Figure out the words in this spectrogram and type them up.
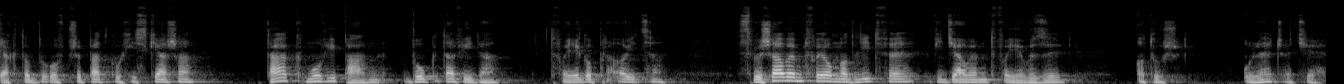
jak to było w przypadku Hiskiasza, tak mówi Pan, Bóg Dawida, Twojego praojca. Słyszałem Twoją modlitwę, widziałem Twoje łzy. Otóż uleczę Cię.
